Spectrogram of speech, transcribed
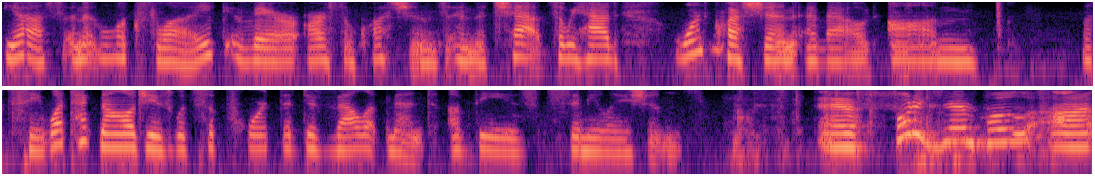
Yes, and it looks like there are some questions in the chat. So we had one question about um, let's see, what technologies would support the development of these simulations? Uh, for example, uh,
